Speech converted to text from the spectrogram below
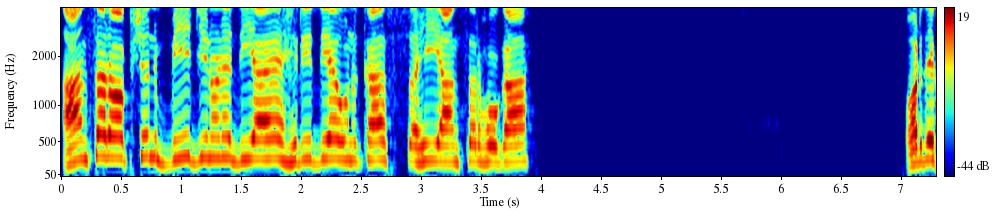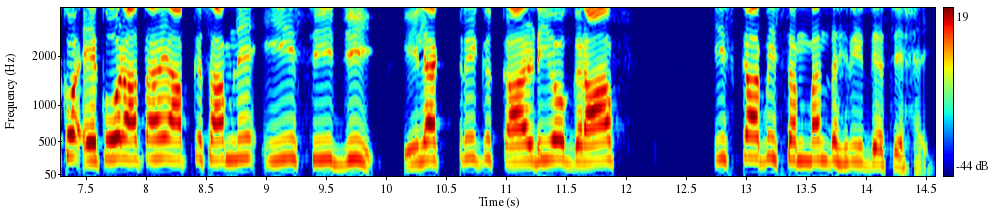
आंसर ऑप्शन बी जिन्होंने दिया है, हृदय, उनका सही आंसर होगा। और देखो, एक और आता है आपके सामने ईसीजी इलेक्ट्रिक कार्डियोग्राफ इसका भी संबंध हृदय से है।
